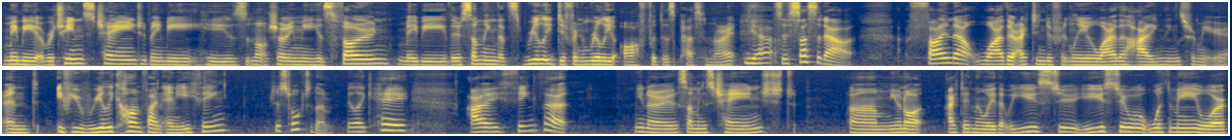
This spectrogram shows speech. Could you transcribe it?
Maybe a routine's changed. Maybe he's not showing me his phone. Maybe there's something that's really different, really off with this person, right? Yeah. So suss it out. Find out why they're acting differently or why they're hiding things from you. And if you really can't find anything, just talk to them. Be like, hey, I think that, you know, something's changed. Um, you're not acting the way that we used to. You used to with me, or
